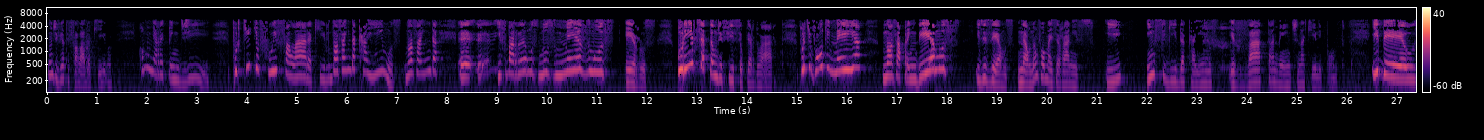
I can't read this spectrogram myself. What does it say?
não devia ter falado aquilo. Como me arrependi. Por que, que eu fui falar aquilo? Nós ainda caímos, nós ainda é, é, esbarramos nos mesmos erros. Por isso é tão difícil perdoar. Porque volta e meia nós aprendemos e dizemos: não, não vou mais errar nisso. E em seguida caímos exatamente naquele ponto. E Deus,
